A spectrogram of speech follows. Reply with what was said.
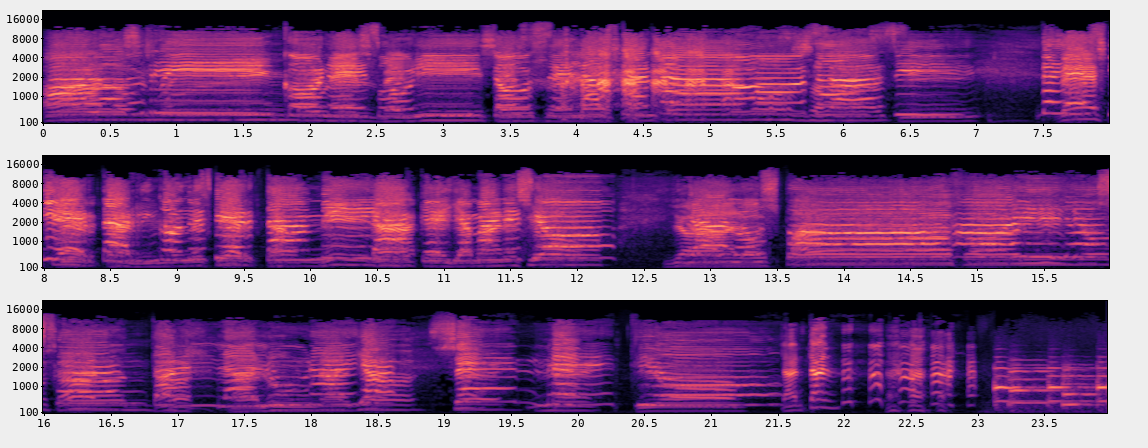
A los rincones bonitos se las cantamos así. Despierta, rincón, despierta, mira que ya amaneció. Ya los pajarillos cantan, la luna ya se metió. Tan tan.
